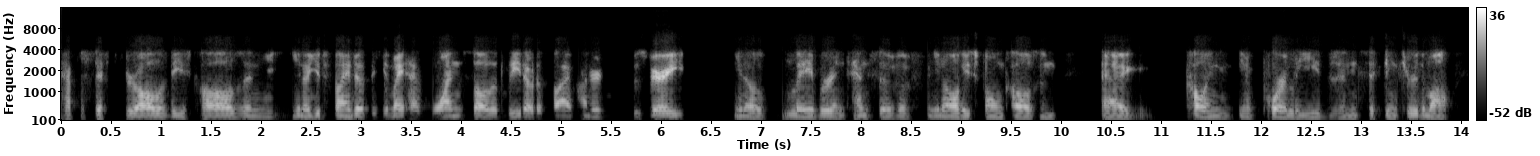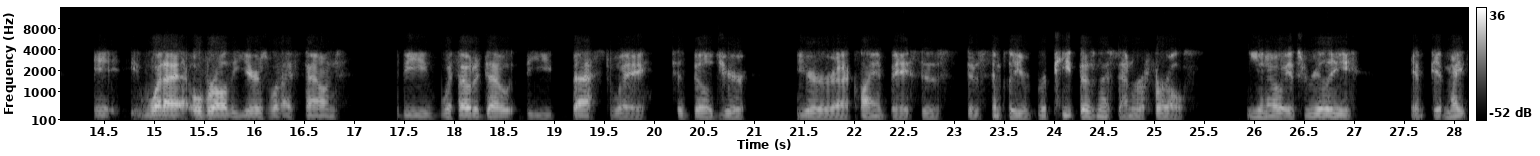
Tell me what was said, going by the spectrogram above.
have to sift through all of these calls and you, you know, you'd find out that you might have one solid lead out of 500. It was very, you know, labor intensive of, you know, all these phone calls and uh, calling, you know, poor leads and sifting through them all. It, what I, over all the years, what I found be without a doubt the best way to build your your uh, client base is is simply repeat business and referrals. You know, it's really it, it might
